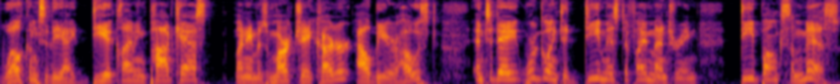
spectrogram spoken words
Welcome to the Idea Climbing Podcast. My name is Mark J. Carter. I'll be your host. And today we're going to demystify mentoring, debunk some myths,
